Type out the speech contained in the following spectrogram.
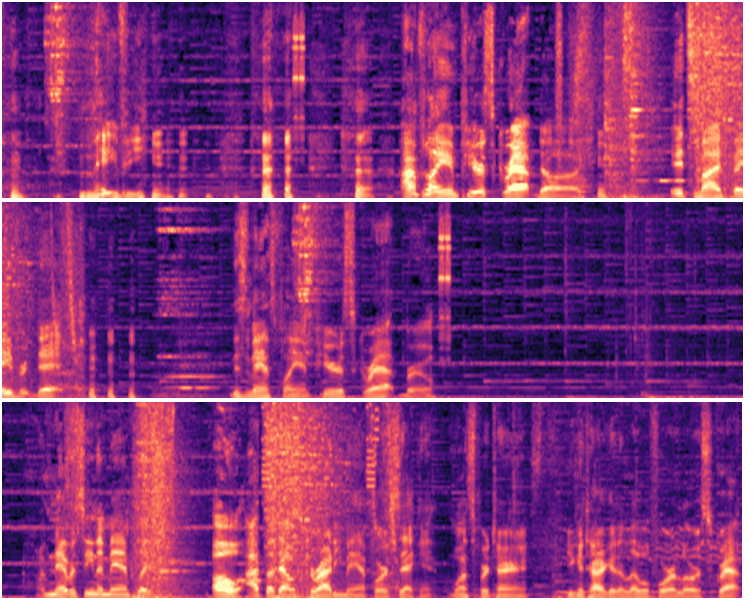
Maybe. I'm playing pure scrap dog. it's my favorite deck. this man's playing pure scrap, bro. I've never seen a man play. Oh, I thought that was Karate Man for a second. Once per turn, you can target a level 4 or lower scrap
